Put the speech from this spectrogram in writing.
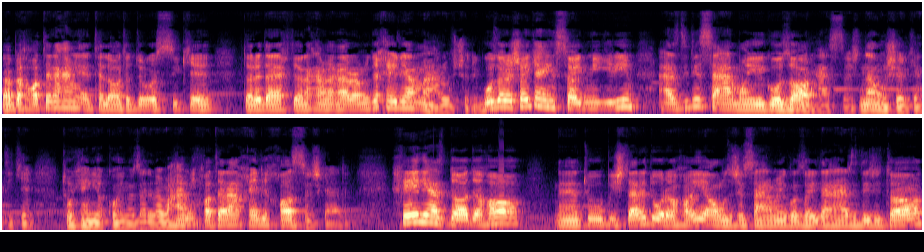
و به خاطر همین اطلاعات درستی که داره در اختیار همه قرار میده خیلی هم معروف شده. گزارش هایی که این سایت می‌گیریم از دید سرمایه گذار هستش نه اون شرکتی که توکن یا کوین رو و به همین خاطر هم خیلی خاصش کرده. خیلی از داده ها تو بیشتر دوره های آموزش سرمایه گذاری در ارز دیجیتال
